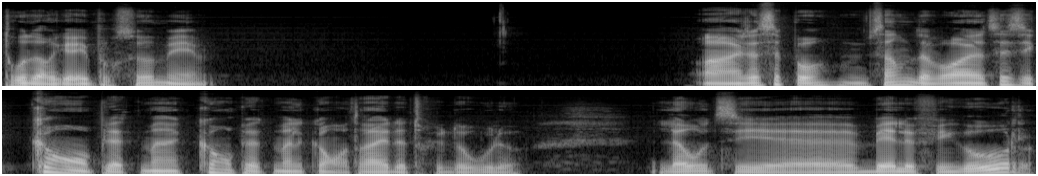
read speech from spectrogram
Trop d'orgueil pour ça, mais... Ah, je sais pas. Il me semble de voir, tu sais, c'est complètement, complètement le contraire de Trudeau, là. L'autre, c'est euh, Belle Figure.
